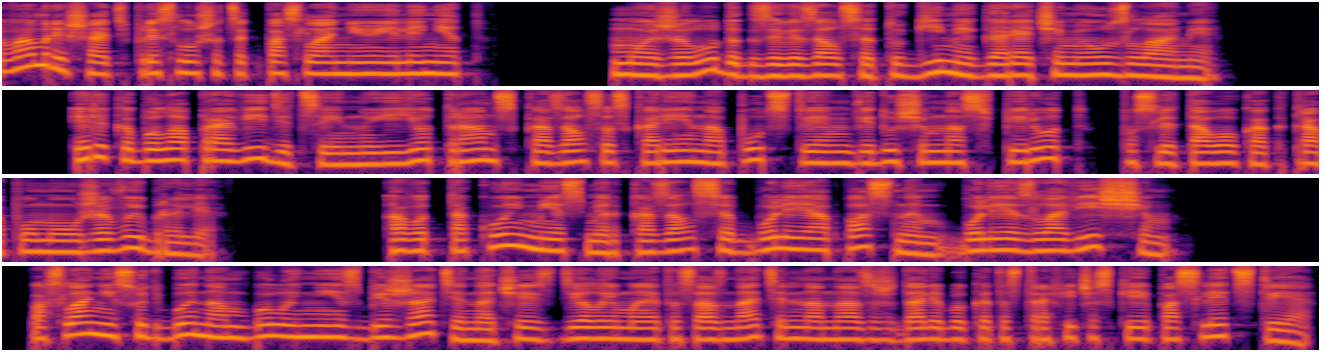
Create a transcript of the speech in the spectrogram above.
Вам решать, прислушаться к посланию или нет. Мой желудок завязался тугими горячими узлами. Эрика была провидицей, но ее транс казался скорее напутствием, ведущим нас вперед после того, как тропу мы уже выбрали. А вот такой месмер казался более опасным, более зловещим. Посланий судьбы нам было не избежать, иначе, сделаем мы это сознательно, нас ждали бы катастрофические последствия.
